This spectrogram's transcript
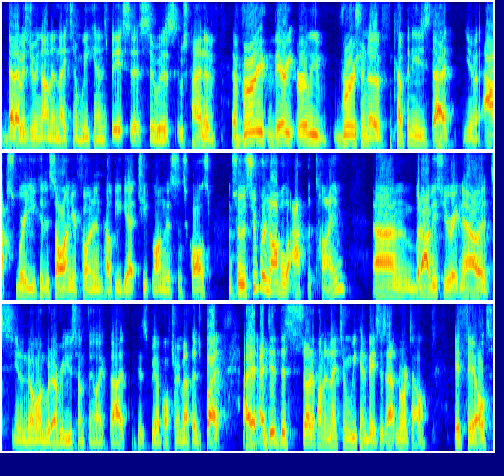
that i was doing on a nights and weekends basis. It was it was kind of a very very early version of companies that you know apps where you could install on your phone and help you get cheap long distance calls. So it was super novel at the time um, but obviously, right now, it's you know no one would ever use something like that because we have alternate methods. But I, I did this startup on a nights and weekend basis at Nortel. It failed,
